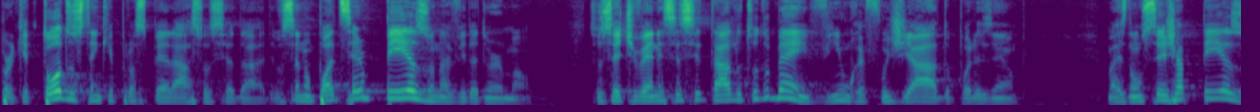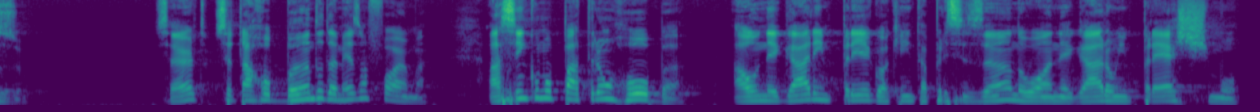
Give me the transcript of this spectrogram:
Porque todos têm que prosperar a sociedade. Você não pode ser peso na vida do irmão. Se você tiver necessitado, tudo bem. Vinha um refugiado, por exemplo. Mas não seja peso. Certo? Você está roubando da mesma forma. Assim como o patrão rouba ao negar emprego a quem está precisando ou ao negar um empréstimo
